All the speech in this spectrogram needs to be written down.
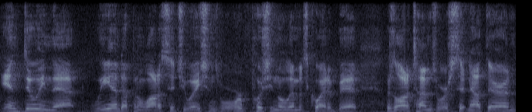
in doing that, we end up in a lot of situations where we're pushing the limits quite a bit. There's a lot of times we're sitting out there and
